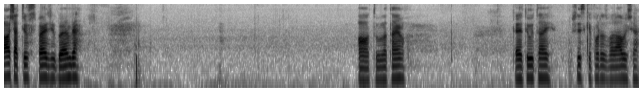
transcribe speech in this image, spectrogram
Sąsiad już spędził gołębie. O, tu latają. Te tutaj. Wszystkie porozwalały się.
